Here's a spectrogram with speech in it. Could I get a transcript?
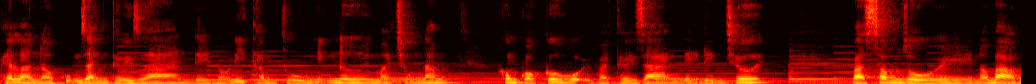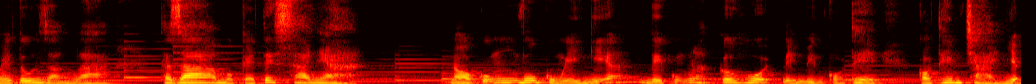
Thế là nó cũng dành thời gian để nó đi thăm thú những nơi mà trong năm không có cơ hội và thời gian để đến chơi. Và xong rồi nó bảo với tun rằng là, thật ra một cái tết xa nhà nó cũng vô cùng ý nghĩa vì cũng là cơ hội để mình có thể có thêm trải nghiệm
